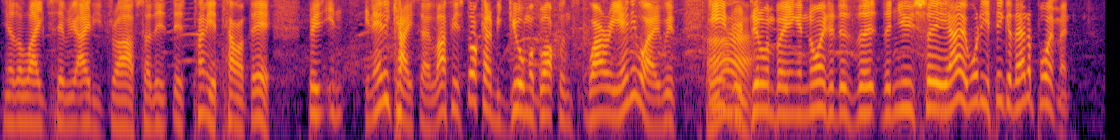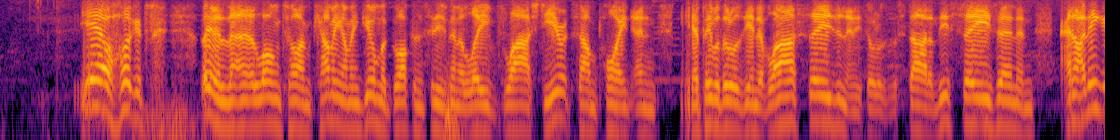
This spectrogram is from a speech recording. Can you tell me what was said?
you know, the late 70, 80 draft. So there's, there's plenty of talent there. But in, in any case, though, Luffy, it's not going to be Gil McLachlan's worry anyway, with Andrew Ah. Dillon being anointed as the, the new CEO. What do you think of that appointment? Yeah, look, it's been a long time coming. I mean, Gil McLachlan said he was going to leave last year at some point, and you know, people thought it was the end of last season, and he thought it was the start of this season, and and I think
